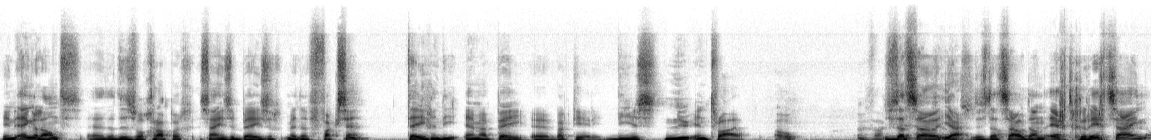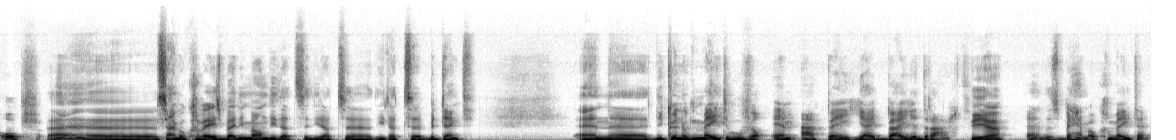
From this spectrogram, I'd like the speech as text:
nu in Engeland, eh, dat is wel grappig, zijn ze bezig met een vaccin tegen die MAP-bacterie. die is nu in trial. Oh. Dus dat, zou, ja, dus dat zou dan echt gericht zijn op. hè, eh, zijn we ook geweest bij die man die dat, die dat, eh, die dat eh, bedenkt. En eh, die kunnen ook meten hoeveel MAP jij bij je draagt. Ja, Hè? Dat is bij hem ook gemeten.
